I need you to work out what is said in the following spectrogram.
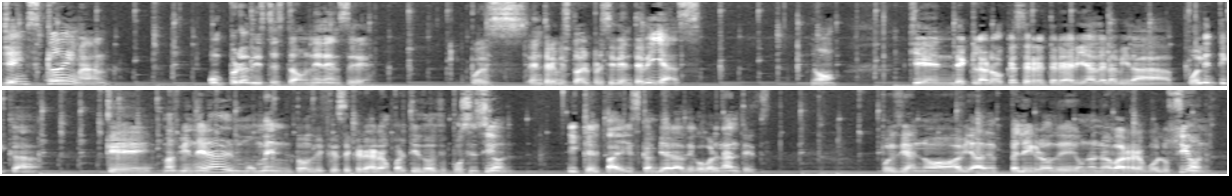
James Clayman, un periodista estadounidense, pues entrevistó al presidente Díaz, ¿no? Quien declaró que se retiraría de la vida política que más bien era el momento de que se creara un partido de oposición y que el país cambiara de gobernantes, pues ya no había peligro de una nueva revolución,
